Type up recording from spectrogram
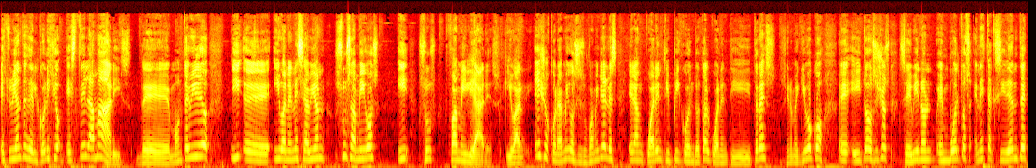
estudiantes del colegio Estela Maris de Montevideo y eh, iban en ese avión sus amigos y sus familiares. Iban ellos con amigos y sus familiares, eran cuarenta y pico en total, 43, si no me equivoco, eh, y todos ellos se vieron envueltos en este accidente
